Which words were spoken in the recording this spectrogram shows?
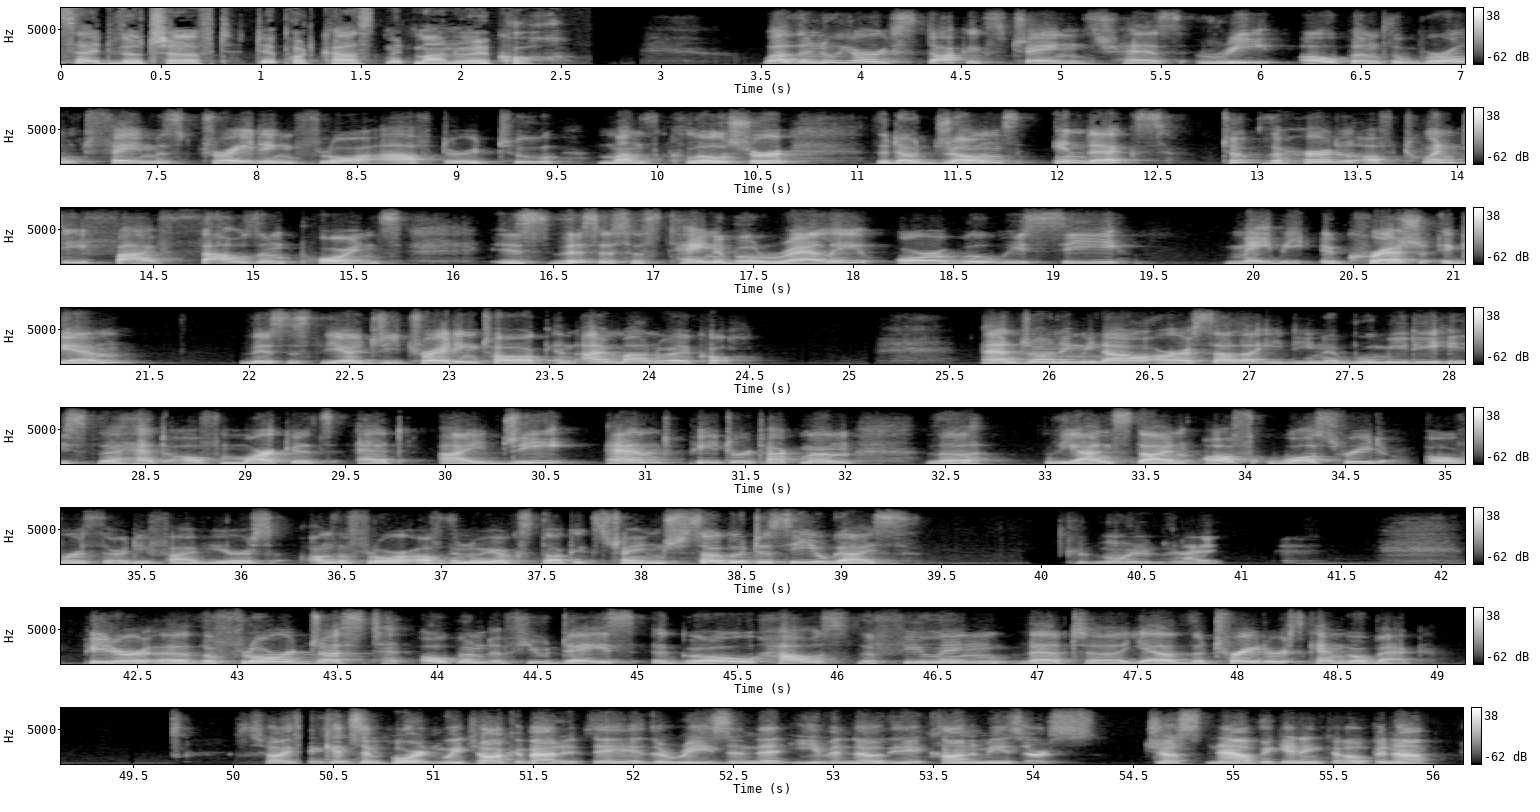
Inside Wirtschaft, der Podcast mit Manuel Koch. Well, the New York Stock Exchange has reopened the world famous trading floor after a two month closure. The Dow Jones Index took the hurdle of 25,000 points. Is this a sustainable rally or will we see maybe a crash again? This is the IG Trading Talk, and I'm Manuel Koch. And joining me now are Salah Eddine Bouhmidi, he's the head of markets at IG, and Peter Tuchman, the the Einstein of Wall Street over 35 years on the floor of the New York Stock Exchange. So good to see you guys. Good morning. Hi. Peter, uh, the floor just opened a few days ago. How's the feeling that, uh, yeah, the traders can go back? So I think it's important we talk about it. They, the reason that even though the economies are just now beginning to open up,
